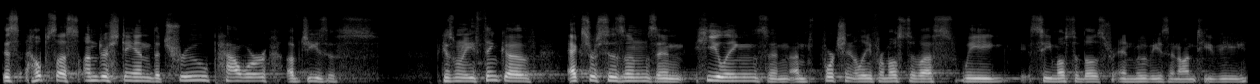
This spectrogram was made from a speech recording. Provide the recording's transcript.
This helps us understand the true power of Jesus. Because when we think of exorcisms and healings, and unfortunately for most of us, we see most of those in movies and on TV,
